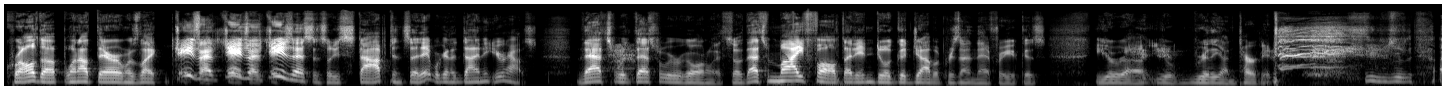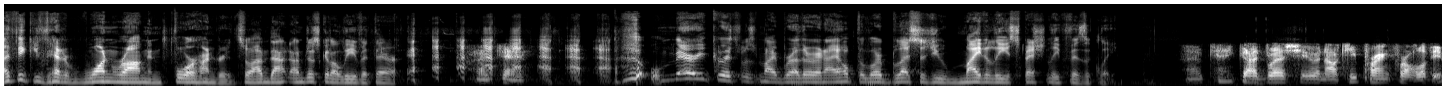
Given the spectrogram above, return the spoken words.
crawled up, went out there, and was like, Jesus, Jesus, Jesus. And so he stopped and said, Hey, we're going to dine at your house. That's what that's what we were going with. So that's my fault. I didn't do a good job of presenting that for you because you're uh, you're really on target. I think you've had one wrong in 400, so I'm not. I'm just gonna leave it there. Okay. well, Merry Christmas, my brother, and I hope the Lord blesses you mightily, especially physically. Okay. God bless you, and I'll keep praying for all of you.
